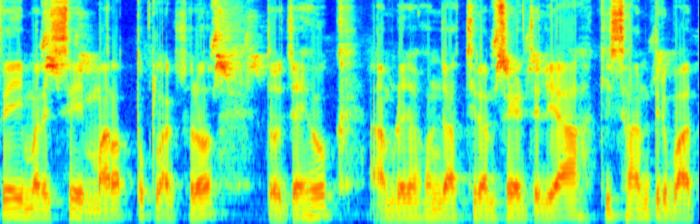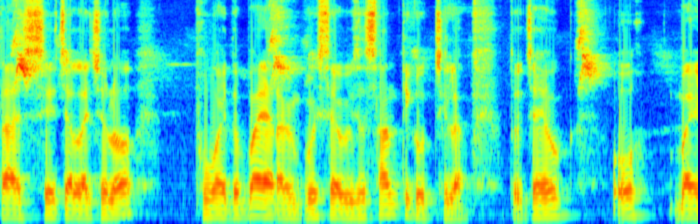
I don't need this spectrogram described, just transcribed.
সেই মানে সেই মারাত্মক লাগছিল। তো যাই হোক, আমরা যখন যাচ্ছিলাম সাইড চালিয়ে আহ, কি শান্তির বাতাস, সে চালাইছিল। ফুবাইতো ভাই আর আমি বসে বসে শান্তি করছিলাম। তো যাই হোক ও ভাই,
